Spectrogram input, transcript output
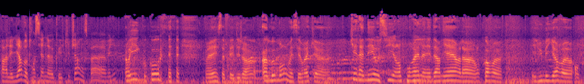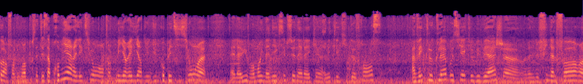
par Lélière, votre ancienne coéquipière, n'est-ce pas, Amélie? Oui, Coco. oui, ça fait déjà un, moment, mais c'est vrai que quelle année aussi hein, pour elle l'année dernière, là encore euh, élue meilleure euh, encore. Enfin, du moins, c'était sa première élection en tant que meilleure élire d'une compétition. Euh, elle a eu vraiment une année exceptionnelle avec, avec l'équipe de France, avec le club aussi, avec le BBH. le final fort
